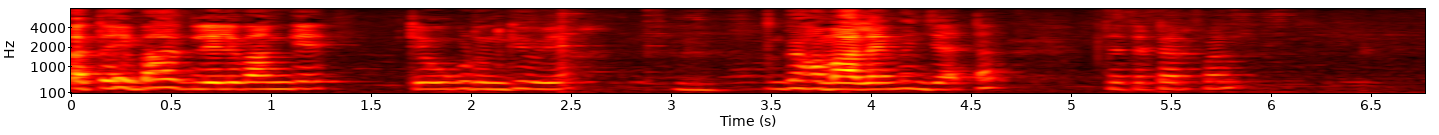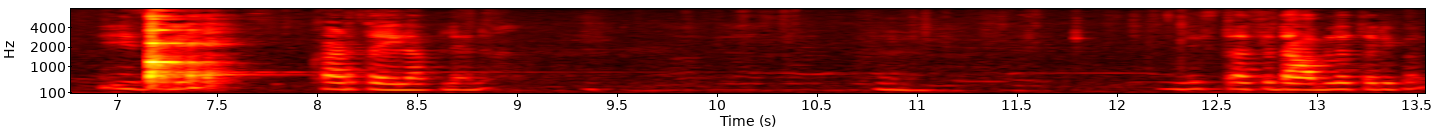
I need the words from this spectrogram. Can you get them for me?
आता हे भाजलेले वांगे आहेत ते उघडून घेऊया. घाम आलाय म्हणजे आता. त्याचं टरपण इझिली काढता येईल आपल्याला. नुसतं असं दाबलं तरी पण.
